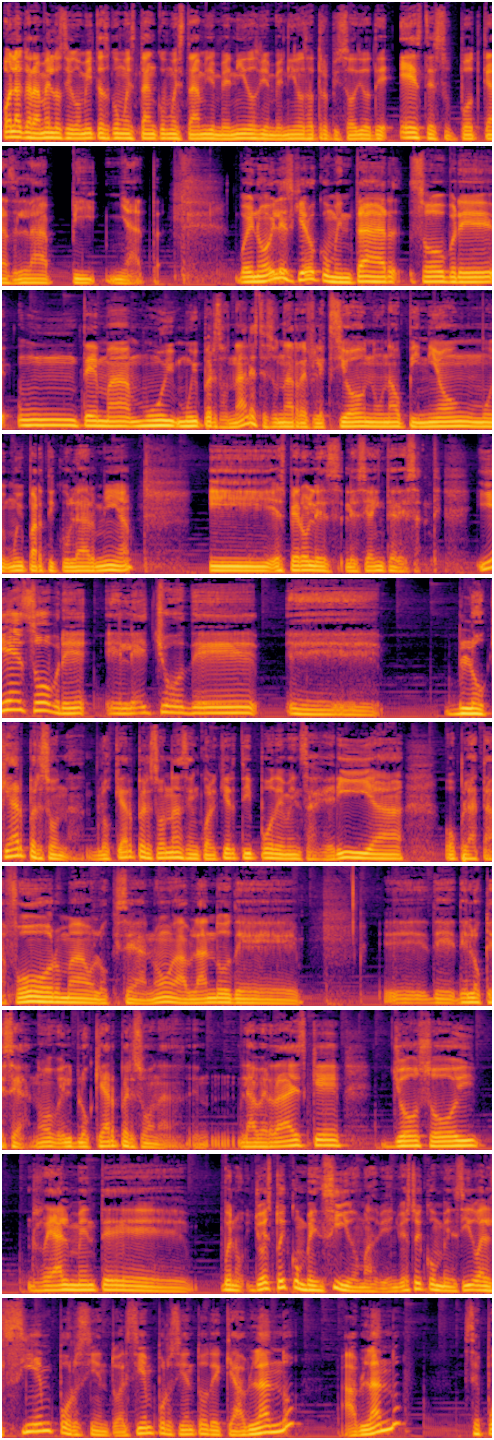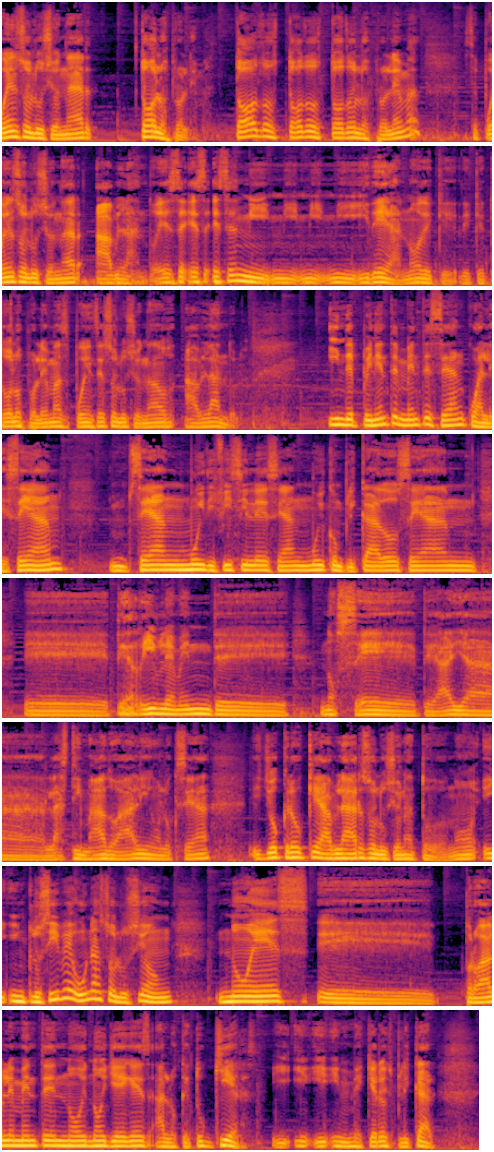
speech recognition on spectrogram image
Hola caramelos y gomitas, ¿cómo están? ¿Cómo están? Bienvenidos, bienvenidos a otro episodio de este su podcast La Piñata. Bueno, hoy les quiero comentar sobre un tema muy, muy personal. Esta es una reflexión, una opinión muy, muy particular mía y espero les, les sea interesante. Y es sobre el hecho de eh, bloquear personas, bloquear personas en cualquier tipo de mensajería o plataforma o lo que sea, ¿no? Hablando de, eh, de, lo que sea, ¿no? El bloquear personas. La verdad es que yo soy realmente, bueno, yo estoy convencido más bien, yo estoy convencido al 100%, al 100% de que hablando, hablando, se pueden solucionar todos los problemas. Todos, todos, todos los problemas se pueden solucionar hablando. Esa es mi, idea, ¿no? De que, de que todos los problemas pueden ser solucionados hablándolos. Independientemente sean cuales sean, sean muy difíciles, sean muy complicados, sean eh, terriblemente, no sé, te haya lastimado a alguien o lo que sea, yo creo que hablar soluciona todo, ¿no? E inclusive una solución no es... Eh, probablemente no, no llegues a lo que tú quieras. Y, me quiero explicar.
